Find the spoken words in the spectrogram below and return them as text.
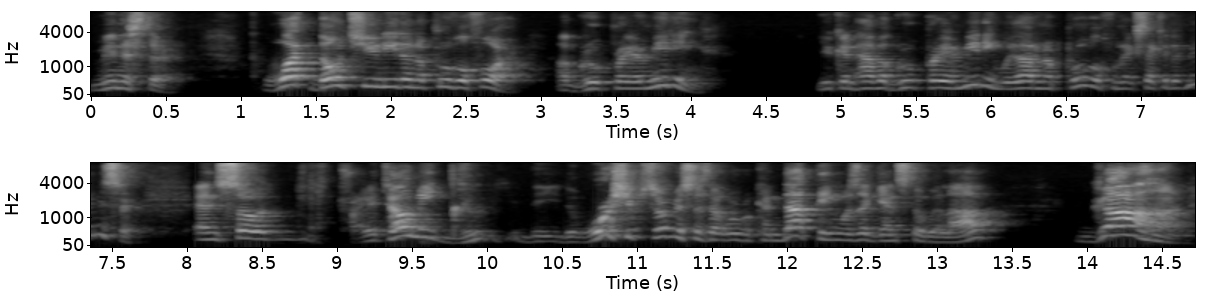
minister. What don't you need an approval for? A group prayer meeting. You can have a group prayer meeting without an approval from the executive minister. And so try to tell me the, the worship services that we were conducting was against the will of God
